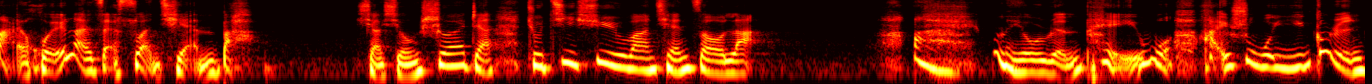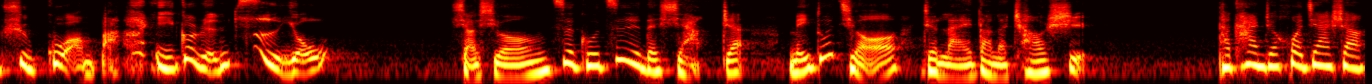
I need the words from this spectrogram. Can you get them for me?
买回来再算钱吧。小熊说着，就继续往前走了。唉，没有人陪我，还是我一个人去逛吧。一个人自由。小熊自顾自的想着，没多久就来到了超市。他看着货架上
